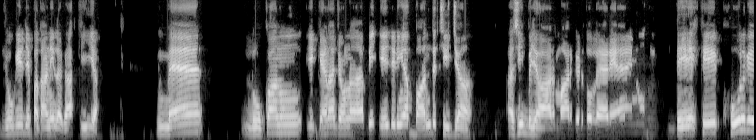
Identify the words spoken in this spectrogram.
ਜੋ ਕਿ ਅਜੇ ਪਤਾ ਨਹੀਂ ਲੱਗਾ ਕੀ ਆ। ਮੈਂ ਲੋਕਾਂ ਨੂੰ ਇਹ ਕਹਿਣਾ ਚਾਹੁੰਦਾ ਵੀ ਇਹ ਜਿਹੜੀਆਂ ਬੰਦ ਚੀਜ਼ਾਂ ਅਸੀਂ ਬਾਜ਼ਾਰ ਮਾਰਕੀਟ ਤੋਂ ਲੈ ਰਹੇ ਆ ਇਹਨੂੰ ਦੇਖ ਕੇ ਖੋਲ ਕੇ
